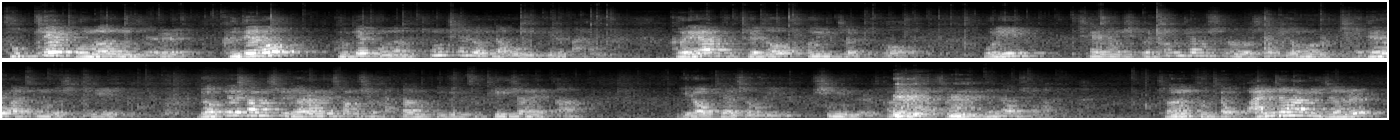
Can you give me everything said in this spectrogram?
국회 본원 문제를 그대로 국회 본원 통째로 여기다 옮기기를 바랍니다. 그래야 국회도 효율적이고 우리 세종시가 행정수로서 영어를 제대로 갖추는 것이지 몇 개 사무실, 11개 사무실 갖다 놓고 이게 국회 이전했다? 이렇게 해서 우리 시민들을 현혹해서는 안 된다고 생각합니다. 저는 국회 완전한 이전을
